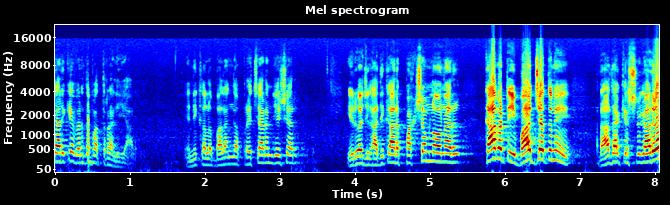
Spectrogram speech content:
గారికే వినతపత్రాలు ఇవ్వాలి ఎన్నికల్లో బలంగా ప్రచారం చేశారు. ఈరోజు అధికార పక్షంలో ఉన్నారు. కాబట్టి ఈ బాధ్యతని రాధాకృష్ణ గారు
